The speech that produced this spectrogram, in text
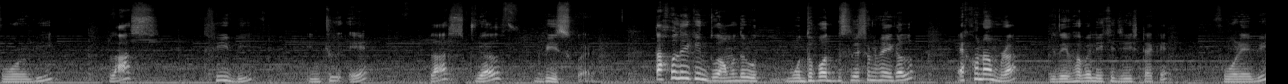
four B plus three B into A plus twelve B square. তাহলেই কিন্তু আমাদের মধ্যপদ বিশ্লেষণ হয়ে গেল। এখন আমরা যদি এইভাবে লিখি জিনিসটাকে, four A B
